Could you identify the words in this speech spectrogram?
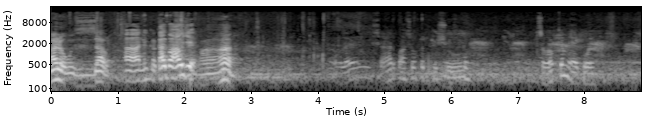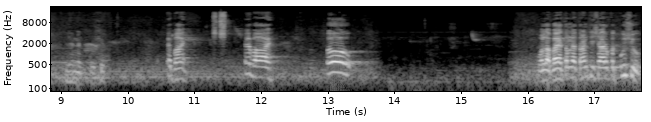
હાલો હું જાઉં. હા નીકળ. કાલ પણ આવજે. હા હા. ચાર પાંચ વખત પૂછ્યું જવાબ કેમ નહીં આપ્યો હોય? જેને પૂછ્યું. એ ભાઈ એ ભાઈ ઓ ઓલા ભાઈ તમને ત્રણથી ચાર વખત પૂછ્યું.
